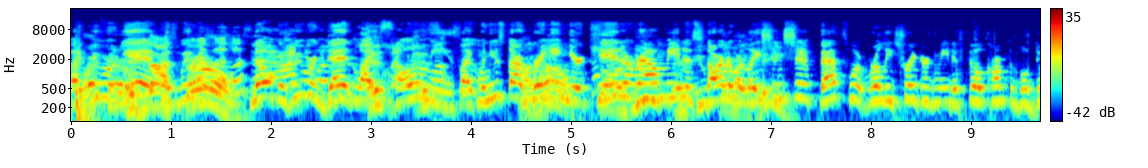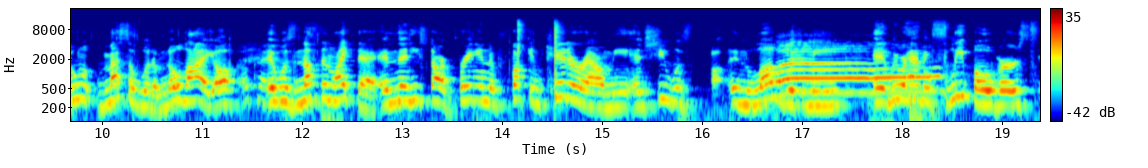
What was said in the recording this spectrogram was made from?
Like we were, yeah, because we were. No, because we were dead like this. I wanna homies. Like when you start bringing your kid around me to start a feel like me- relationship, that's what really triggered me to feel comfortable doing messing with him. No lie, y'all. Okay. It was nothing like that. And then he started bringing the fucking kid around me, and she was uh, in love with me, and we were having sleepovers.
